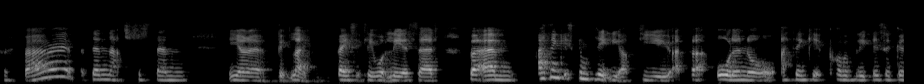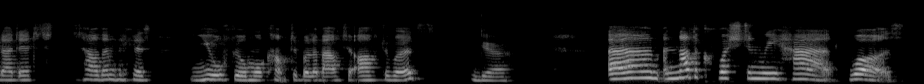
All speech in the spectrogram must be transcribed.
prefer it, but then that's just them, you know, like basically what Leah said. But um, I think it's completely up to you. But all in all, I think it probably is a good idea to, to tell them because you'll feel more comfortable about it afterwards. Yeah. Um, another question we had was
